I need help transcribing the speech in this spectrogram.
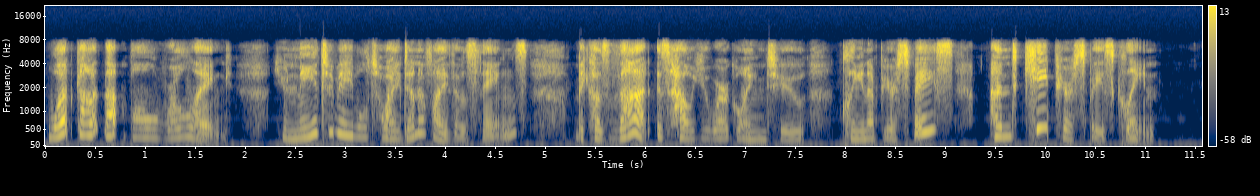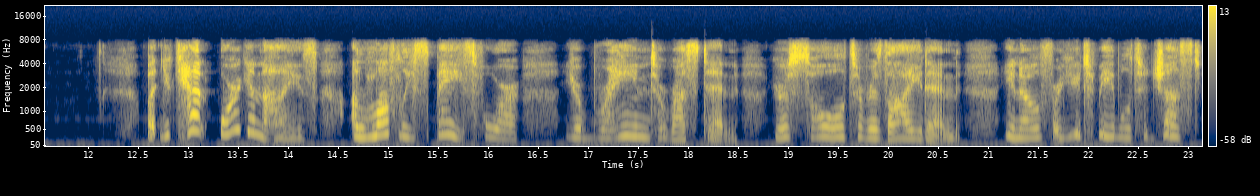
What got that ball rolling? You need to be able to identify those things because that is how you are going to clean up your space and keep your space clean. But you can't organize a lovely space for your brain to rest in, your soul to reside in, you know, for you to be able to just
